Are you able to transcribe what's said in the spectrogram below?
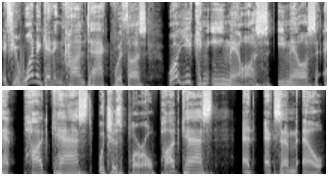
If you want to get in contact with us, well, you can email us. Email us at podcast, which is plural, podcast at xmlfg.com.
